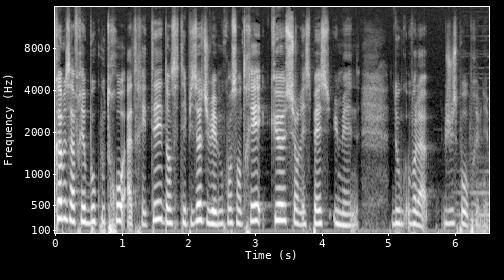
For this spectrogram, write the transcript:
Comme ça ferait beaucoup trop à traiter, dans cet épisode, je vais me concentrer que sur l'espèce humaine. Donc voilà, juste pour vous prévenir.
